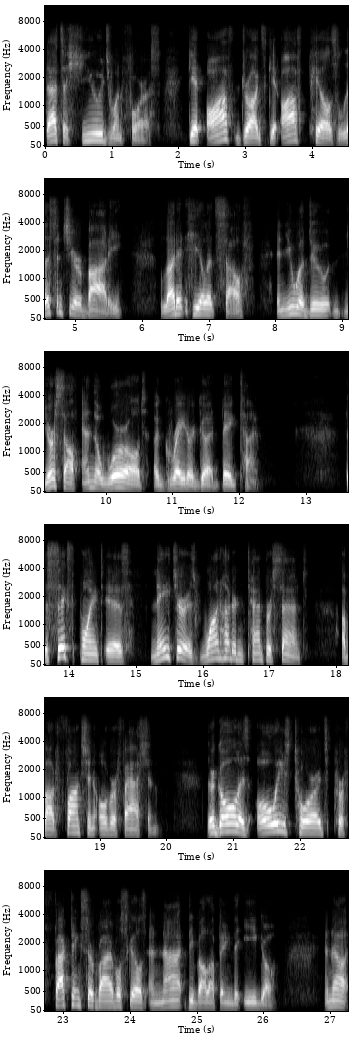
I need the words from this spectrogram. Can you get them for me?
that's a huge one for us. Get off drugs, get off pills, listen to your body, let it heal itself, and you will do yourself and the world a greater good, big time. The sixth point is nature is 110% about function over fashion. Their goal is always towards perfecting survival skills and not developing the ego. And now,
